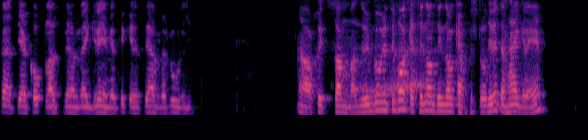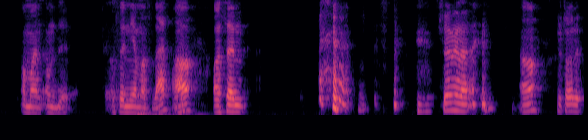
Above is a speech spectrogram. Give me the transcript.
för att jag kopplar alltid till den där grejen. Jag tycker det är så jävla roligt. Ja, skitsamma. Nu går vi tillbaka till någonting de kan förstå. Du vet den här grejen? Om man, om du... Och sen gör man sådär. Ja, Och sen... Så jag menar, ja. förstår du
